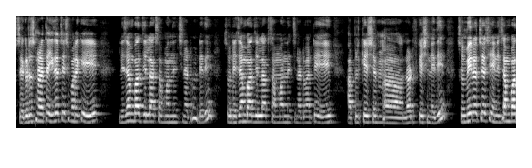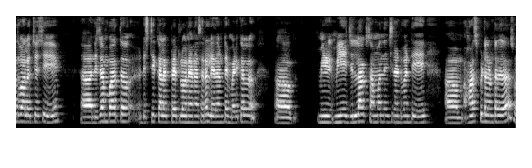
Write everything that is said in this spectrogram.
సో ఇక్కడ చూసుకున్నట్టయితే ఇది వచ్చేసి మనకి నిజామాబాద్ జిల్లాకు సంబంధించినటువంటిది. సో నిజామాబాద్ జిల్లాకు సంబంధించినటువంటి అప్లికేషన్ నోటిఫికేషన్ ఇది. సో మీరు వచ్చేసి నిజామాబాద్ వాళ్ళు వచ్చేసి నిజామాబాద్ డిస్టిక్ కలెక్టరేట్లోనైనా సరే లేదంటే మెడికల్ మీ మీ జిల్లాకు సంబంధించినటువంటి హాస్పిటల్ ఉంటుంది కదా so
